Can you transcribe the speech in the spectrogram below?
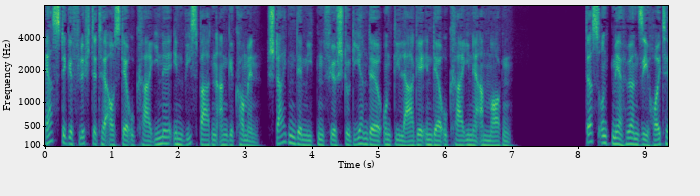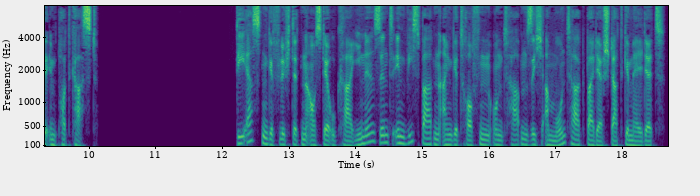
Erste Geflüchtete aus der Ukraine in Wiesbaden angekommen, steigende Mieten für Studierende und die Lage in der Ukraine am Morgen. Das und mehr hören Sie heute im Podcast. Die ersten Geflüchteten aus der Ukraine sind in Wiesbaden eingetroffen und haben sich am Montag bei der Stadt gemeldet,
